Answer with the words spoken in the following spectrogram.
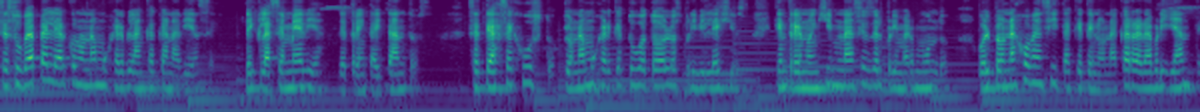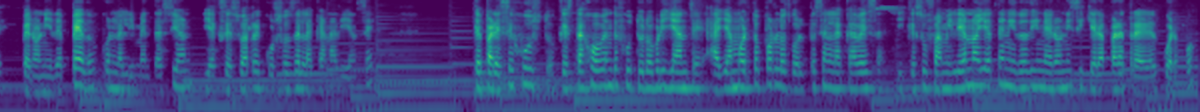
Se sube a pelear con una mujer blanca canadiense, de clase media, de treinta y tantos, se te hace justo que una mujer que tuvo todos los privilegios, que entrenó en gimnasios del primer mundo, golpee a una jovencita que tenía una carrera brillante, pero ni de pedo con la alimentación y acceso a recursos de la canadiense? ¿Te parece justo que esta joven de futuro brillante haya muerto por los golpes en la cabeza y que su familia no haya tenido dinero ni siquiera para traer el cuerpo?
